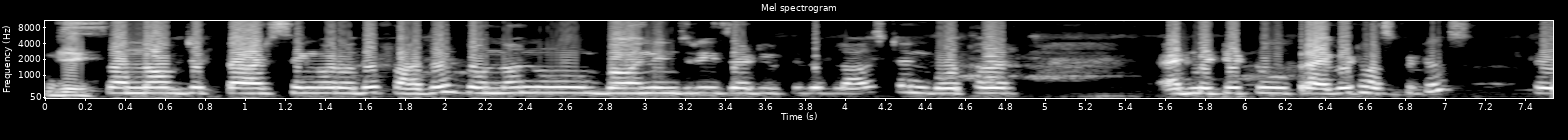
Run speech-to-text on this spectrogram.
ਜੀ ਸਨ of ਜਗਤਾਰ ਸਿੰਘ ਔਰ ਉਹਦੇ ਫਾਦਰ ਦੋਨਾਂ ਨੂੰ ਬਰਨ ਇੰਜਰੀਜ਼ ਹੈ due to the blast and both are admitted to private hospitals ਤੇ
